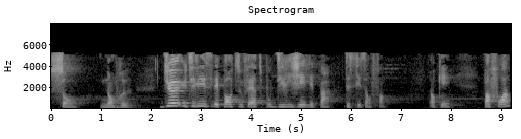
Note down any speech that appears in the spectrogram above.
sont nombreux. Dieu utilise les portes ouvertes pour diriger les pas de ses enfants. OK? Parfois,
